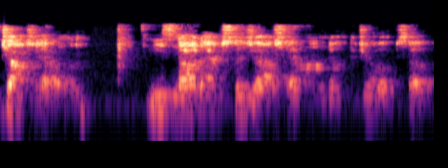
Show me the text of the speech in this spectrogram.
Josh Allen. He's not actually Josh Allen. Don't get your hopes up.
